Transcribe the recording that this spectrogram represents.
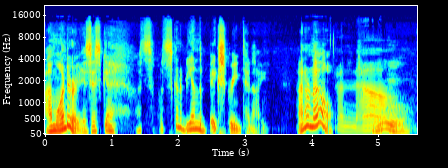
I'm wondering is this going what's what's going to be on the big screen tonight? I don't know. I know. Ooh.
